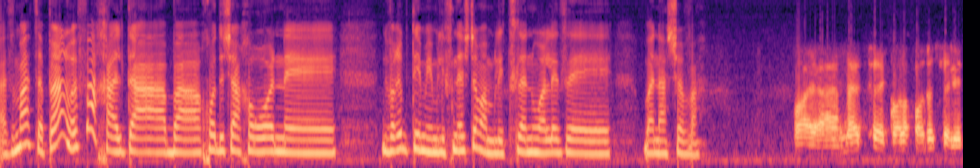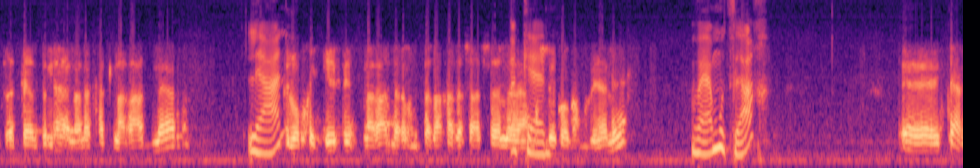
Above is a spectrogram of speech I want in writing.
אז מה, תספר לנו, איפה אכלת בחודש האחרון אה, דברים טעימים, לפני שאתה ממליץ לנו על איזה מנה שווה? וואי, האמת שכל החודש שלי התרכז ללכת לרדלר. לאן? כאילו חיכיתי לרדלר, למסעדה חדשה של אה, כן. מושיקו גמליאלי. והיה מוצלח? אה, כן.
